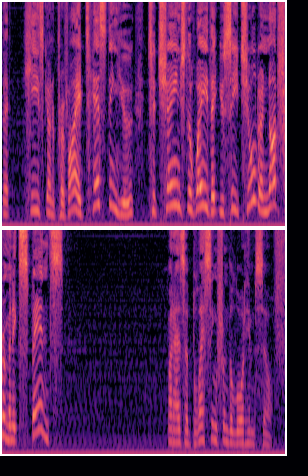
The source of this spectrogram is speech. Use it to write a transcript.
that He's going to provide, testing you to change the way that you see children, not from an expense, but as a blessing from the Lord Himself.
